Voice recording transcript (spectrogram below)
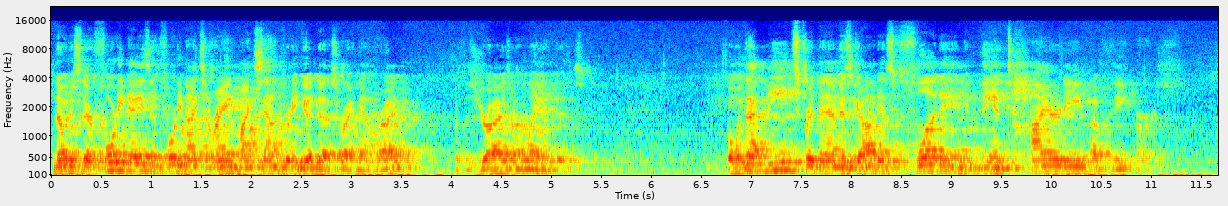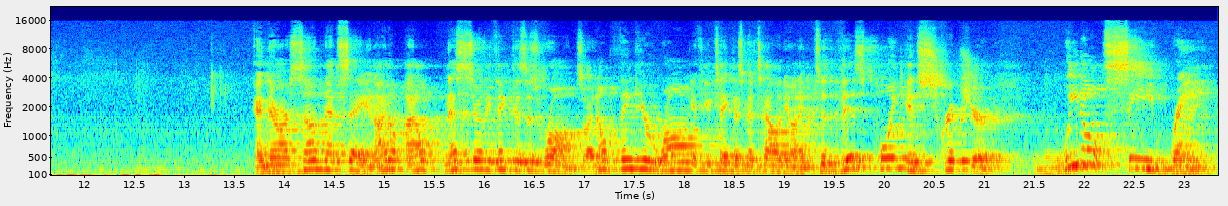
Notice there, 40 days and 40 nights of rain might sound pretty good to us right now, right? With as dry as our land is. But what that means for them is God is flooding the entirety of the earth. And there are some that say, and I don't, I don't necessarily think this is wrong, so I don't think you're wrong if you take this mentality on it. To this point in Scripture, we don't see rain.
